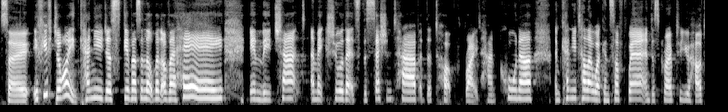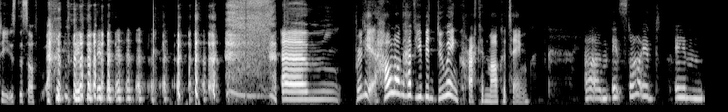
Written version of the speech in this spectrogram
So if you've joined, can you just give us a little bit of a hey in the chat and make sure that's the session tab at the top right hand corner? And can you tell I work in software and describe to you how to use the software? um, brilliant. How long have you been doing Kraken marketing? Um, it started in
